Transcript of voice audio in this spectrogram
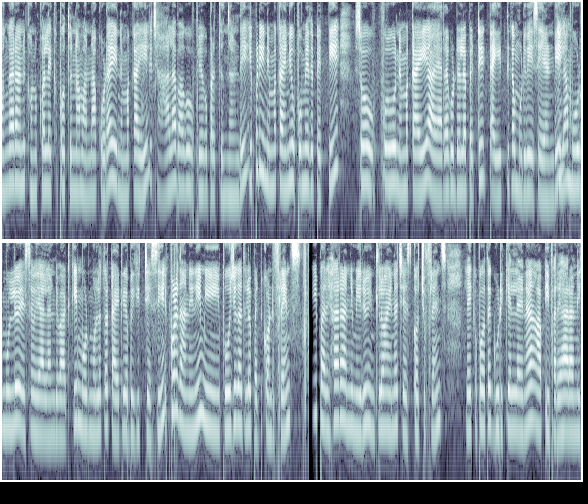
బంగారాన్ని కొనుక్కోలేకపోతున్నాం అన్నా కూడా ఈ నిమ్మకాయ చాలా బాగా ఉపయోగపడుతుందండి. ఇప్పుడు ఈ నిమ్మకాయని ఉప్పు మీద పెట్టి సో ఉప్పు నిమ్మకాయ ఆ ఎర్రగుడ్డలో పెట్టి టైట్గా ముడి వేసేయండి. ఇలా మూడు ముళ్ళు వేసేయాలండి వాటికి. మూడు ముళ్ళతో టైట్గా బిగిచ్చేసి ఇప్పుడు దానిని మీ పూజ గదిలో పెట్టుకోండి ఫ్రెండ్స్. ఈ పరిహారాన్ని మీరు ఇంట్లో అయినా చేసుకోవచ్చు ఫ్రెండ్స్. లేకపోతే గుడికి వెళ్ళైనా ఈ పరిహారాన్ని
